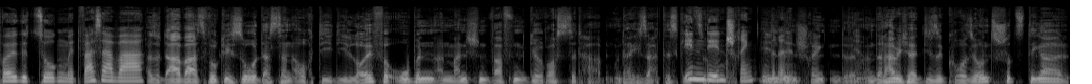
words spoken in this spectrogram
vollgezogen mit Wasser war. Also da war es wirklich so, dass dann auch die, die Läufe oben an manchen Waffen gerostet haben. Und da habe ich gesagt, das geht In so. den Schränken in drin. den Schränken drin. Und dann habe ich halt diese Korrosionsschutzdinger,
